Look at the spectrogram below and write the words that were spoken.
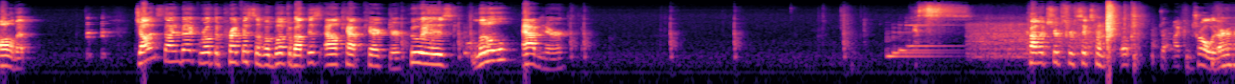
All of it. John Steinbeck wrote the preface of a book about this Al Capp character, who is Little Abner. Yes! Comic strips for 600. Oh, drop my controller.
